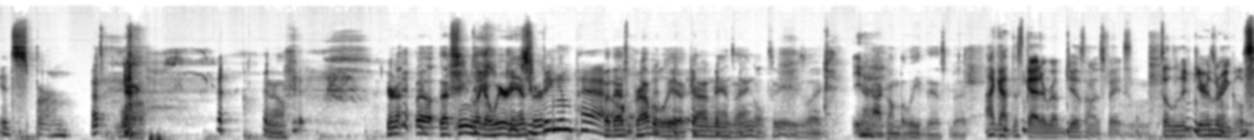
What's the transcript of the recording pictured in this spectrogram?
It's sperm. That's well, you know. You're not. Well, that seems like a weird It's answer, Bingham Powell. but that's probably a con man's angle too. He's like, you're not gonna believe this, but I got this guy to rub jizz on his face till it gears wrinkles.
